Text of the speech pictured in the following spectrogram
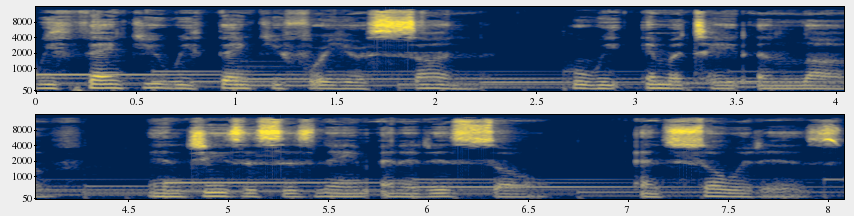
We thank you, we thank you for your Son, who we imitate and love. In Jesus' name, and it is so, and so it is.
